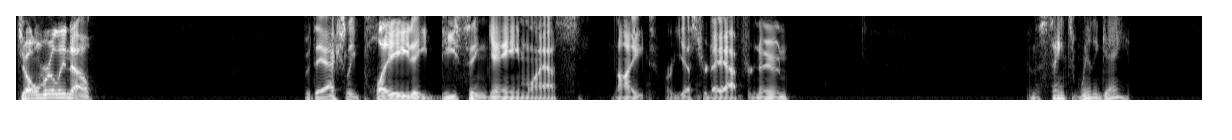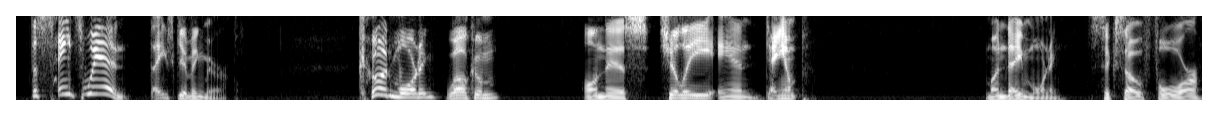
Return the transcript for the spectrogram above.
Don't really know. But they actually played a decent game last night or yesterday afternoon. And the Saints win a game. The Saints win. Thanksgiving miracle. Good morning. Welcome on this chilly and damp Monday morning, 604.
